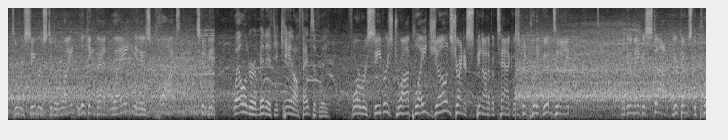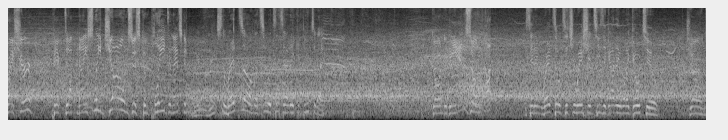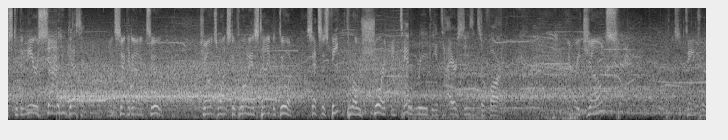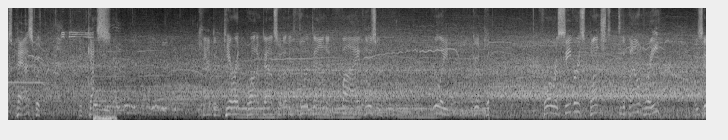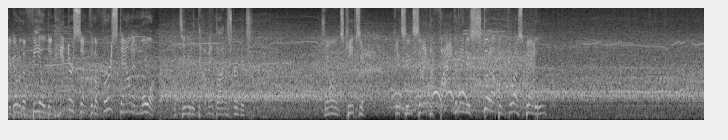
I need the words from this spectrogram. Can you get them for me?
Two receivers to the right, looking that way. It is caught. It's going to be well under a minute if you can offensively. Four receivers, draw play. Jones trying to spin out of a tackle. It's been pretty good tonight. We're going to make a stop. Here comes the pressure. Picked up nicely. Jones is complete, and that's going to... We've the red zone. Let's see what Cincinnati can do tonight. Going to the end zone. He said in red zone situations, he's the guy they want to go to. Jones to the near side. Are you guessing? On second down and two. Jones wants to throw and has time to do it. Sets his feet and throws short. Intent. Read the entire season so far. Emory Jones it's a dangerous pass, but it got Camden Garrett brought him down, so another third down and five. Those are really good Four receivers bunched to the boundary. He's going to go to the field, and Henderson for the first down and more. Continue to dominate the line of scrimmage. Jones keeps it. Gets inside the five, and then is stood up and thrust back.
